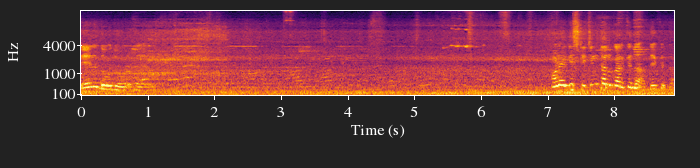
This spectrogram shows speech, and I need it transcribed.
ਇਹ ਦੋ ਜੋੜ ਬਣਾ ਜਾਣਗੇ ਸਟਿਚਿੰਗ ਤੁਹਾਨੂੰ ਕਰਕੇ ਦੱਸ ਦੇ ਕਿਦਾਂ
